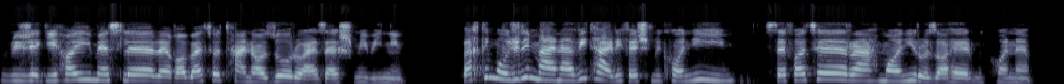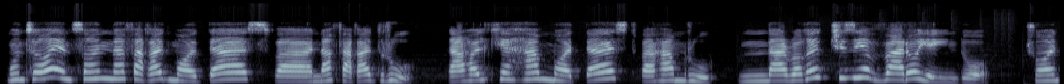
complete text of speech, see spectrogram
ویژگی هایی مثل رقابت و تنازع رو ازش می‌بینیم. وقتی موجودی معنوی تعریفش می‌کنیم صفات رحمانی رو ظاهر می‌کنه. منتها انسان نه فقط ماده است و نه فقط روح در حالی که هم ماده است و هم روح در واقع چیزی ورای این دو چون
